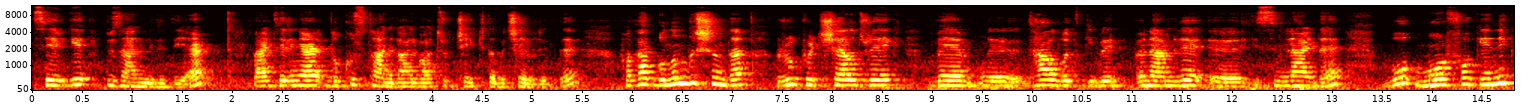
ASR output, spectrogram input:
Sevgi Düzenleri diye. Bert Hellinger 9 tane galiba Türkçe kitabı çevrildi. Fakat bunun dışında Rupert Sheldrake ve e, Talbot gibi önemli e, isimler de bu morfogenik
